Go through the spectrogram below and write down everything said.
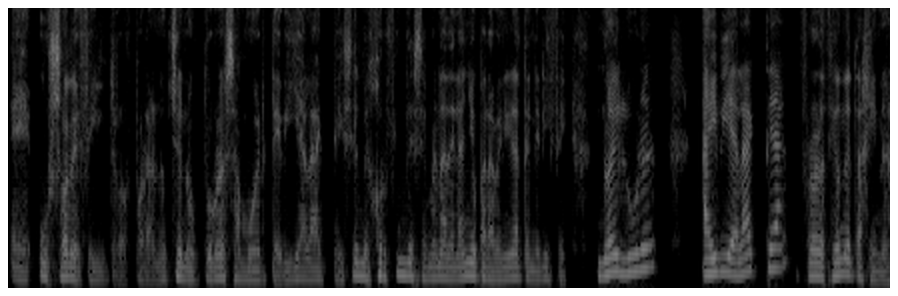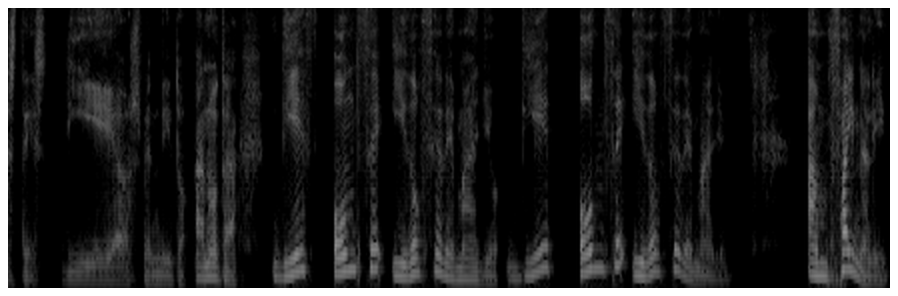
Eh, uso de filtros, por la noche nocturna a muerte, Vía Láctea. Es el mejor fin de semana del año para venir a Tenerife. No hay luna, hay Vía Láctea, floración de taginastes. Dios bendito. Anota, 10, 11 y 12 de mayo. 10, 11 y 12 de mayo. And finally,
